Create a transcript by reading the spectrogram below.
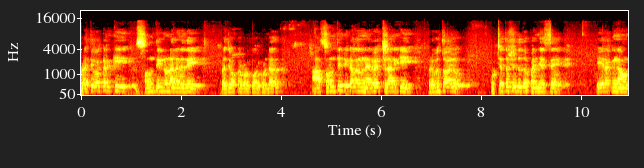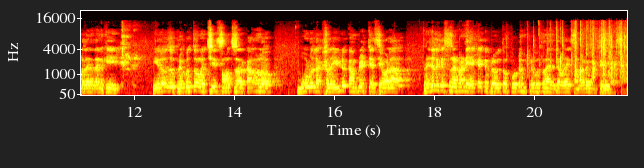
ప్రతి ఒక్కరికి సొంత ఇల్లు ఉండాలనేది ప్రతి ఒక్కరు కూడా కోరుకుంటారు. ఆ సొంత ఇంటి కళను నెరవేర్చడానికి ప్రభుత్వాలు చిత్తశుద్ధితో పనిచేస్తే ఏ రకంగా ఉంటుందనే దానికి ఈరోజు ప్రభుత్వం వచ్చి సంవత్సరాల కాలంలో మూడు లక్షల ఇళ్ళు కంప్లీట్ చేసి వాళ్ళ ప్రజలకు ఇస్తున్నటువంటి ఏకైక ప్రభుత్వం కూటమి ప్రభుత్వం అనేది కూడా ఈ సందర్భంగా మీకు తెలియజేస్తాను.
